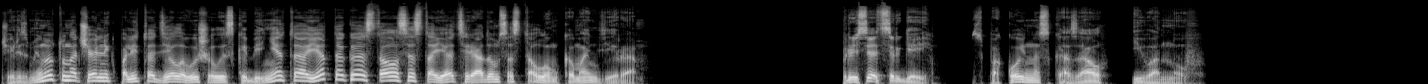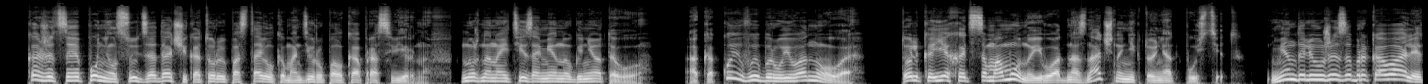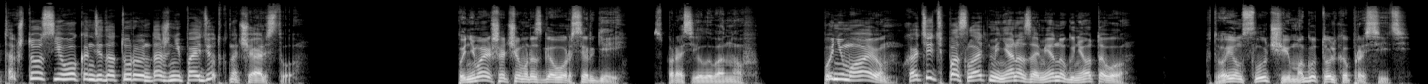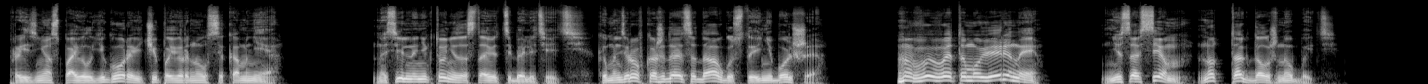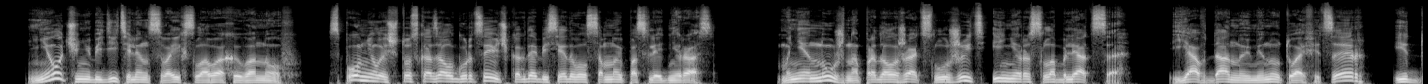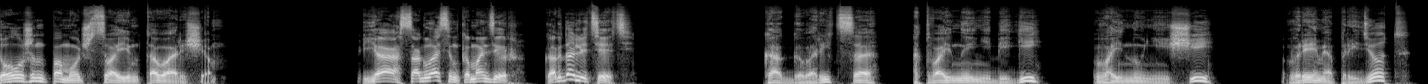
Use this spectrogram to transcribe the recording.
Через минуту начальник политотдела вышел из кабинета, а я так и остался стоять рядом со столом командира. «Присядь, Сергей», — спокойно сказал Иванов. Кажется, я понял суть задачи, которую поставил командиру полка Просвирнов. Нужно найти замену Гнетову. А какой выбор у Иванова? Только ехать самому, но его однозначно никто не отпустит. Менделя уже забраковали, так что с его кандидатурой он даже не пойдет к начальству. «Понимаешь, о чем разговор, Сергей?» – спросил Иванов. «Понимаю. Хотите послать меня на замену Гнетову?» «В твоем случае могу только просить», – произнес Павел Егорович и повернулся ко мне. «Насильно никто не заставит тебя лететь. Командировка ожидается до августа и не больше». «Вы в этом уверены?» «Не совсем, но так должно быть». Не очень убедителен в своих словах Иванов. Вспомнилось, что сказал Гурцевич, когда беседовал со мной последний раз. Мне нужно продолжать служить и не расслабляться. Я в данную минуту офицер и должен помочь своим товарищам. «Я согласен, командир. Когда лететь?» Как говорится, от войны не беги, войну не ищи. Время придет,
